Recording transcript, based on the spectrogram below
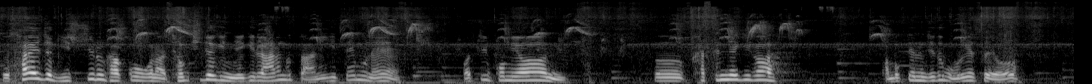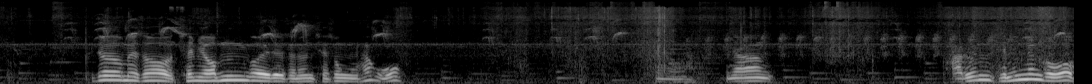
그 사회적 이슈를 갖고 오거나 정치적인 얘기를 하는 것도 아니기 때문에 어찌 보면 어, 같은 얘기가 반복되는지도 모르겠어요. 그 점에서 재미없는 거에 대해서는 죄송하고 어, 그냥 다른 재밌는 거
